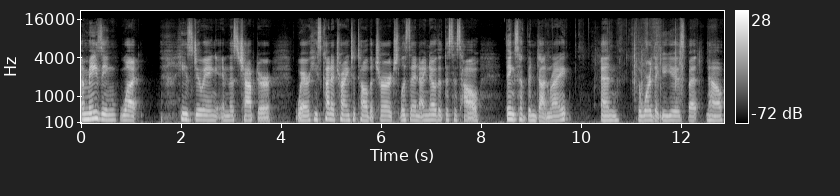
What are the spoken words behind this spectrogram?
amazing what he's doing in this chapter where he's kind of trying to tell the church, listen, I know that this is how things have been done, right? And the word that you use, but now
